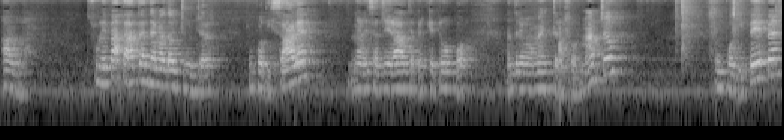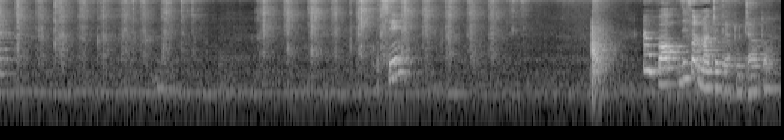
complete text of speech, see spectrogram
Allora sulle patate andiamo ad aggiungere un po' di sale non esagerate perché dopo andremo a mettere il formaggio un po' di pepe così po' di formaggio grattugiato.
